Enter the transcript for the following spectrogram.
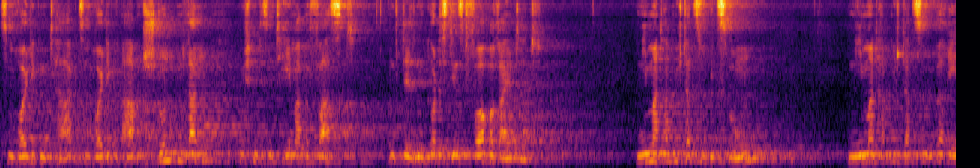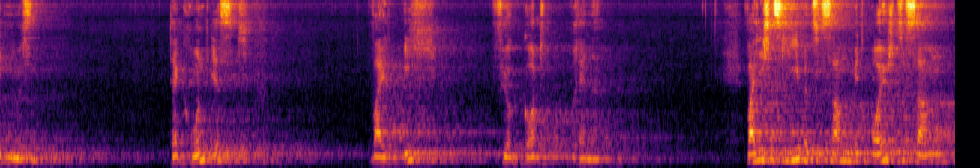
zum heutigen Tag, zum heutigen Abend stundenlang mich mit diesem Thema befasst und den Gottesdienst vorbereitet? Niemand hat mich dazu gezwungen, niemand hat mich dazu überreden müssen. Der Grund ist, weil ich für Gott brenne. Weil ich es liebe, zusammen mit euch zusammen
